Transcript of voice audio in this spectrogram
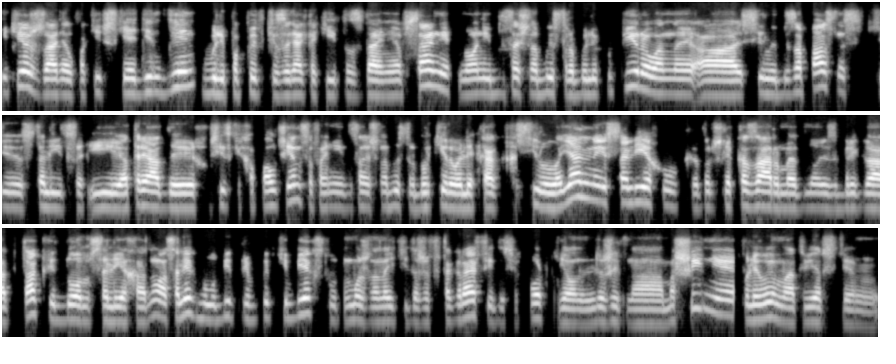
Мятеж занял фактически один день. Были попытки занять какие-то здания в Сане, но они достаточно быстро были купированы, а силы безопасности столицы и отряды хуситских ополченцев, они достаточно быстро блокировали как силы лояльные Салеху, в том числе казармы одной из бригад, так и дом Салеха. Ну, а Салех был убит при попытке бегства. Можно найти даже фотографии до сих пор, где он лежит на машине пулевым отверстием.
